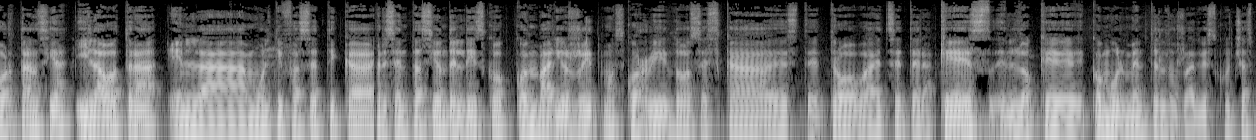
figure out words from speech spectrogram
importancia y la otra en la multifacética presentación del disco con varios ritmos, corridos, ska, este, trova, etcétera, que es lo que comúnmente los radioescuchas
